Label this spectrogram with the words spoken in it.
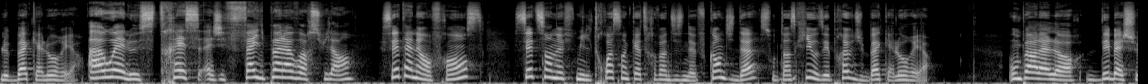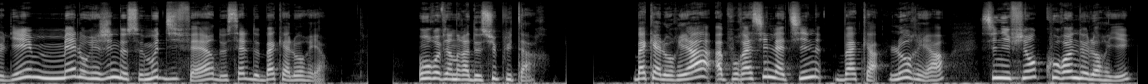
le baccalauréat. Ah ouais, le stress, j'ai failli pas l'avoir celui-là. hein. Cette année en France, 709 399 candidats sont inscrits aux épreuves du baccalauréat. On parle alors des bacheliers, mais l'origine de ce mot diffère de celle de baccalauréat. On reviendra dessus plus tard. Baccalauréat a pour racine latine bacca laurea, signifiant couronne de laurier,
